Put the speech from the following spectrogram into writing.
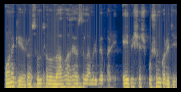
অনেকে রসুল সাল্লাহ আলহামের ব্যাপারে এই বিশ্বাস পোষণ করে যে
